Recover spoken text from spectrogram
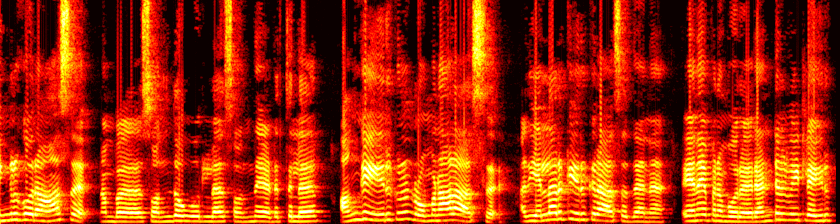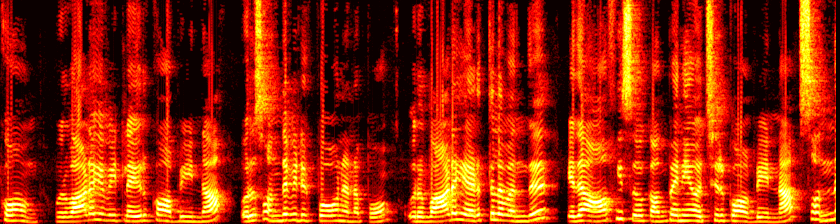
எங்களுக்கு ஒரு ஆசை. நம்ம சொந்த ஊரில் சொந்த இடத்துல அங்கே இருக்கணும்னு ரொம்ப நாள் ஆசை. அது எல்லாருக்கும் இருக்கிற ஆசை தானே. ஏன்னா இப்போ நம்ம ஒரு ரெண்டல் வீட்டில் இருக்கோம் ஒரு வாடகை வீட்டில் இருக்கோம் அப்படின்னா ஒரு சொந்த வீட்டுக்கு போவோம்னு நினைப்போம். ஒரு வாடகை இடத்துல வந்து ஏதோ ஆஃபீஸோ கம்பெனியோ வச்சுருக்கோம் அப்படின்னு சொந்த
